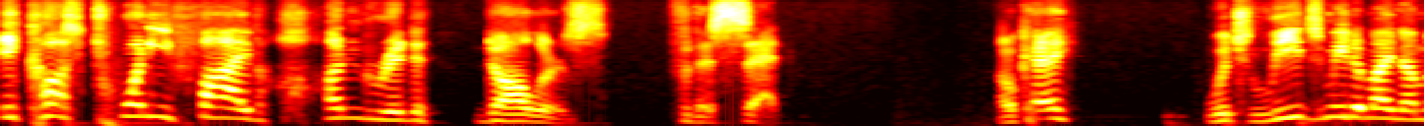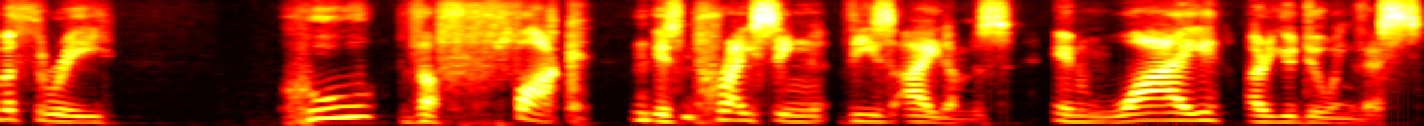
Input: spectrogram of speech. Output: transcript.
It cost $2,500 for this set. Okay? Which leads me to my number three. Who the fuck is pricing these items and why are you doing this?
